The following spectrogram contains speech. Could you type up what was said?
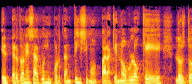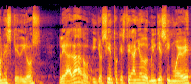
El perdón es algo importantísimo para que no bloquee los dones que Dios le ha dado. Y yo siento que este año 2019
